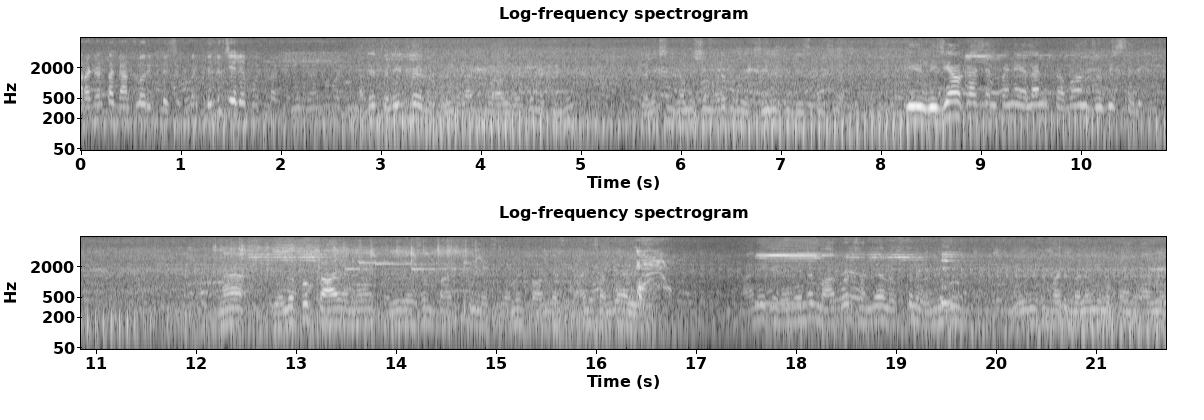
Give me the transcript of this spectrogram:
అరగంట గంటలో రీప్లేస్ చేసింది. మరి ఎందుకు చేయలేకపోతున్నారు? అదే తెలియట్లేదు. మూడు గంటలు నాలుగు గంటలు పెట్టింది. ఎలక్షన్ కమిషన్ కూడా కొంచెం సీరియస్గా తీసుకోవాల్సిన ఉంది. ఇది విజయావకాశాలపైన ఎలాంటి ప్రభావం చూపిస్తుంది? నా గెలుపు కాదని Telugu Desam party next government form చేస్తుంది. అది సందేహాలు కానీ ఇక్కడ ఏంటంటే మాకు కూడా సందేహాలు వస్తున్నాయి. ఎందుకు తెలుగుదేశం పార్టీ బలంగా ఉన్న ప్రాంతాల్లో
